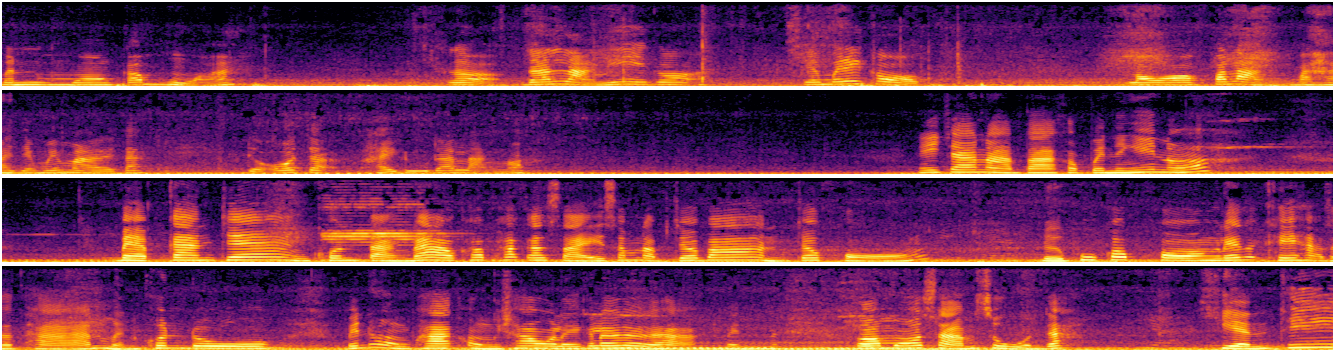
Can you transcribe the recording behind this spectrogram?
มันมองก้ำหัว ก็ด้านหลังนี่ก็ยังไม่ได้กรอกรอฝรั่งมายังไม่มาเลยจ้ะเดี๋ยวอ้อจะให้ดูด้านหลังเนาะนี่จ้าหน้าตาเขาเป็นอย่างนี้เนาะ แบบการแจ้งคนต่างด้าวเข้าพักอาศัยสำหรับเจ้าบ้านเจ้าของ หรือผู้ครอบครองและเคหสถานเหมือนคอนโด เป็นห้องพักของเช่าอะไรก็แล้วแต่ค่ะ เป็นตมสามศูนย์จ้ะเขียนที่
